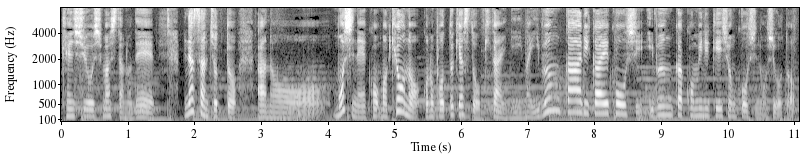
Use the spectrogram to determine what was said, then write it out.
研修をしましたので皆さんちょっとあのもしねこ、まあ、今日のこのポッドキャストを機会に、まあ、異文化理解講師異文化コミュニケーション講師のお仕事、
